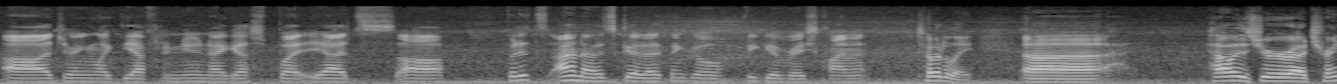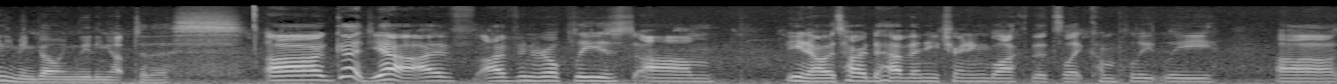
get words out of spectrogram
uh, during like the afternoon, I guess. But yeah, it's. Uh, but it's. I don't know. It's good. I think it'll be good race climate. Totally. Uh, how has your uh, training been going leading up to this? Uh, good. Yeah, I've I've been real pleased. Um, you know, it's hard to have any training block that's like completely uh,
